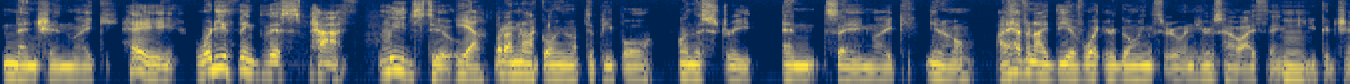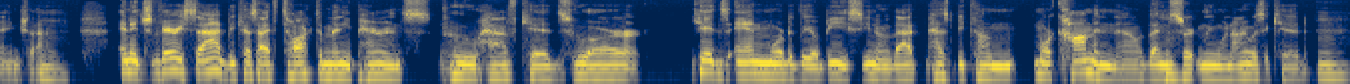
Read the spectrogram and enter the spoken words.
mention like, "Hey, where do you think this path leads to?" Yeah. But I'm not going up to people on the street and saying like, you know, I have an idea of what you're going through and here's how I think Mm. you could change that. Mm. And it's very sad because I've talked to many parents who have kids who are kids and morbidly obese. You know, that has become more common now than Mhm. certainly when I was a kid. Mm.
